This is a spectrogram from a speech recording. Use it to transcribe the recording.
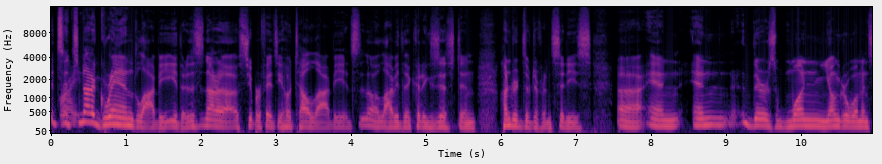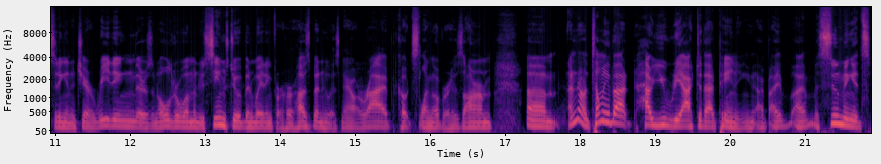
it's right. it's not a grand lobby either. This is not a, super fancy hotel lobby. It's a lobby that could exist in hundreds of different cities. Uh, and and there's one younger woman sitting in a chair reading. There's an older woman who seems to have been waiting for her husband, who has now arrived, coat slung over his arm. Um, I don't know. Tell me about how you react to that painting. I, am assuming it's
